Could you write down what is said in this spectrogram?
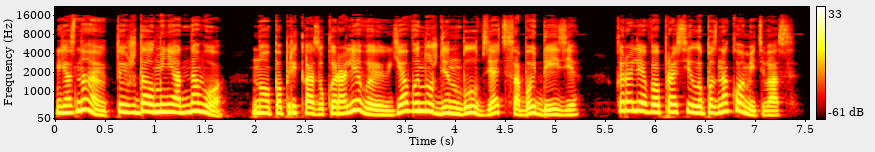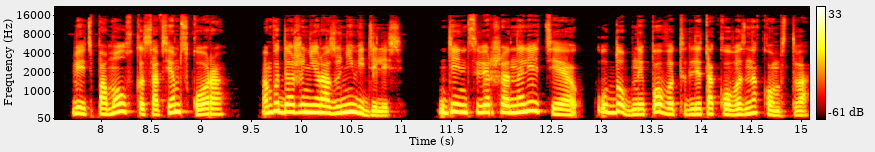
«Я знаю, ты ждал меня одного, но по приказу королевы я вынужден был взять с собой Дейзи. Королева просила познакомить вас, ведь помолвка совсем скоро, а вы даже ни разу не виделись. День совершеннолетия — удобный повод для такого знакомства»,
